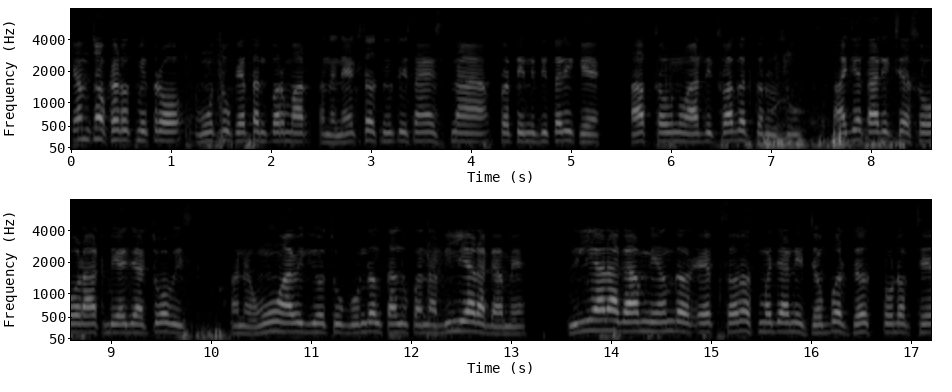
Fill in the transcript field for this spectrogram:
કેમ છો ખેડૂત મિત્રો? હું છું કેતન પરમાર અને નેક્સસ ન્યુટ્રી સાયન્સના પ્રતિનિધિ તરીકે આપ સૌનું હાર્દિક સ્વાગત કરું છું. આજે તારીખ છે સોળ આઠ બે હજાર ચોવીસ અને હું આવી ગયો છું ગોંડલ તાલુકાના બિલિયાળા ગામે. બિલિયાળા ગામની અંદર એક સરસ મજાની જબરજસ્ત પ્રોડક્ટ છે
